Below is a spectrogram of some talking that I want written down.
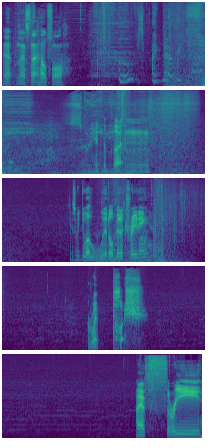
Yep, that's not helpful. Oops, I broke it. Hit the button. Guess we do a little bit of trading. Where do I push? I have three,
